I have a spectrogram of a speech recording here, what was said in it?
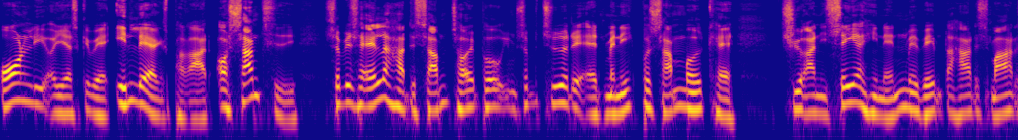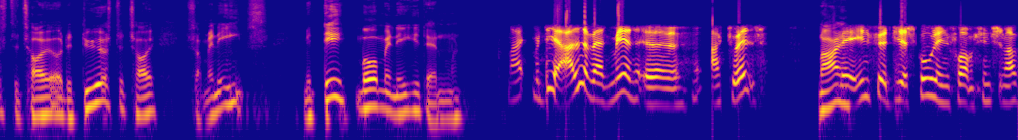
ordentligt, og jeg skal være indlæringsparat. Og samtidig, så hvis alle har det samme tøj på, jamen, så betyder det, at man ikke på samme måde kan tyrannisere hinanden med, hvem der har det smarteste tøj og det dyreste tøj, som man ens. Men det må man ikke i Danmark. Nej, men det har aldrig været mere øh, aktuelt Nej. med at indføre de der skoleuniformer, synes jeg nok.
